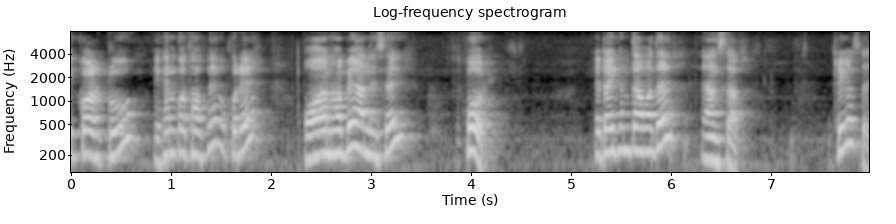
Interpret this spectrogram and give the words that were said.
equal to এখানে কথা হবে? উপরে ওয়ান হবে আর নিচে ফোর এটাই কিন্তু আমাদের অ্যান্সার ঠিক আছে?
